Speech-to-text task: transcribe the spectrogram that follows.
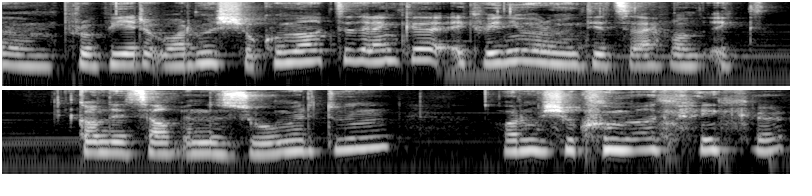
Um, probeer warme chocomelk te drinken. Ik weet niet waarom ik dit zeg, want ik kan dit zelf in de zomer doen. Warme chocomelk drinken.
